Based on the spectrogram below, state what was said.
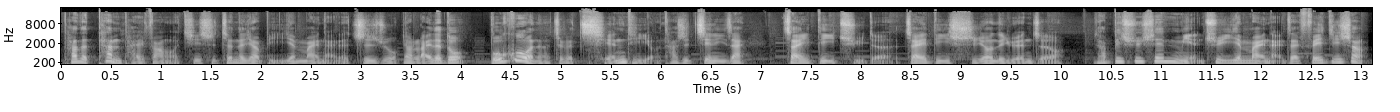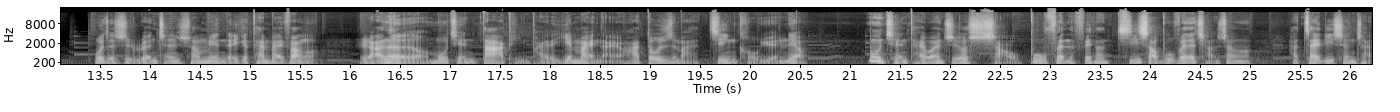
它的碳排放哦，其实真的要比燕麦奶的制作要来得多。不过呢，这个前提哦，它是建立在在地取得、在地使用的原则哦，它必须先免去燕麦奶在飞机上或者是轮船上面的一个碳排放哦。然而哦，目前大品牌的燕麦奶哦，它都是什么进口原料。目前台湾只有少部分非常极少部分的厂商哦，它在地生产，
